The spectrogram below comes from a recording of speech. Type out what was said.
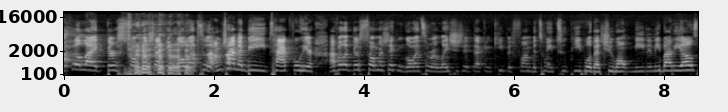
I feel like there's so much that can go into. I'm trying to be tactful here. I feel like there's so much that can go into a relationship that can keep it fun between two people that you won't need anybody else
